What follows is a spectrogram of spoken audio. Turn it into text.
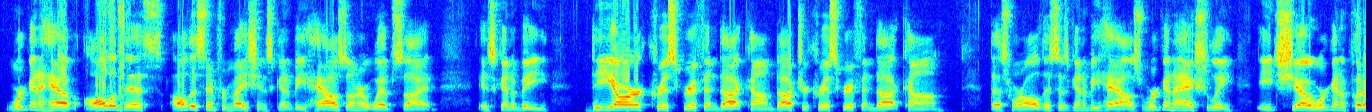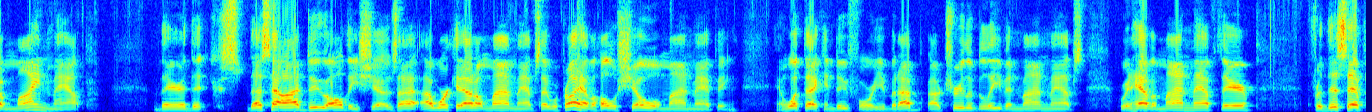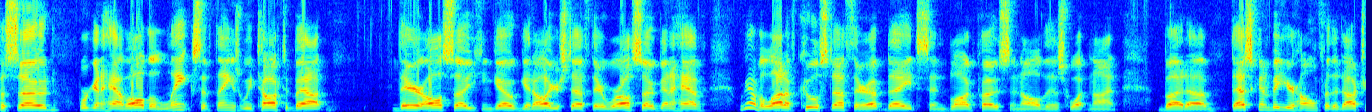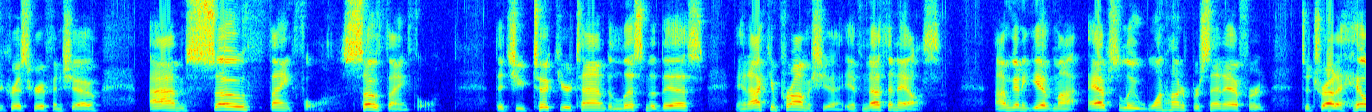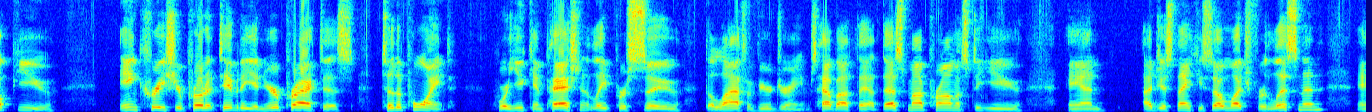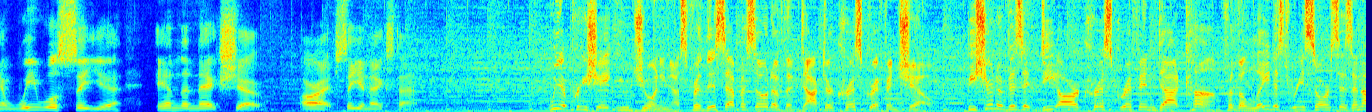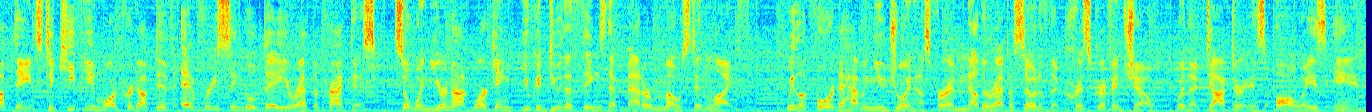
we're going to have all of this, all this information is going to be housed on our website. It's going to be drchrisgriffin.com, drchrisgriffin.com. That's where all this is going to be housed. We're going to actually, each show, we're going to put a mind map there. That That's how I do all these shows. I, I work it out on mind maps. I will probably have a whole show on mind mapping and what that can do for you. But I, I truly believe in mind maps. We're going to have a mind map there. For this episode, we're going to have all the links of things we talked about there also you can go get all your stuff there we're also going to have we have a lot of cool stuff there updates and blog posts and all this whatnot but uh, that's going to be your home for the Dr. Chris Griffin Show. I'm so thankful, so thankful that you took your time to listen to this. And I can promise you, if nothing else, I'm going to give my absolute 100% effort to try to help you increase your productivity in your practice to the point where you can passionately pursue the life of your dreams. How about that? That's my promise to you. And I just thank you so much for listening, and we will see you in the next show. All right, see you next time. We appreciate you joining us for this episode of the Dr. Chris Griffin Show. Be sure to visit drchrisgriffin.com for the latest resources and updates to keep you more productive every single day you're at the practice. So when you're not working, you can do the things that matter most in life. We look forward to having you join us for another episode of The Chris Griffin Show, where the doctor is always in.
